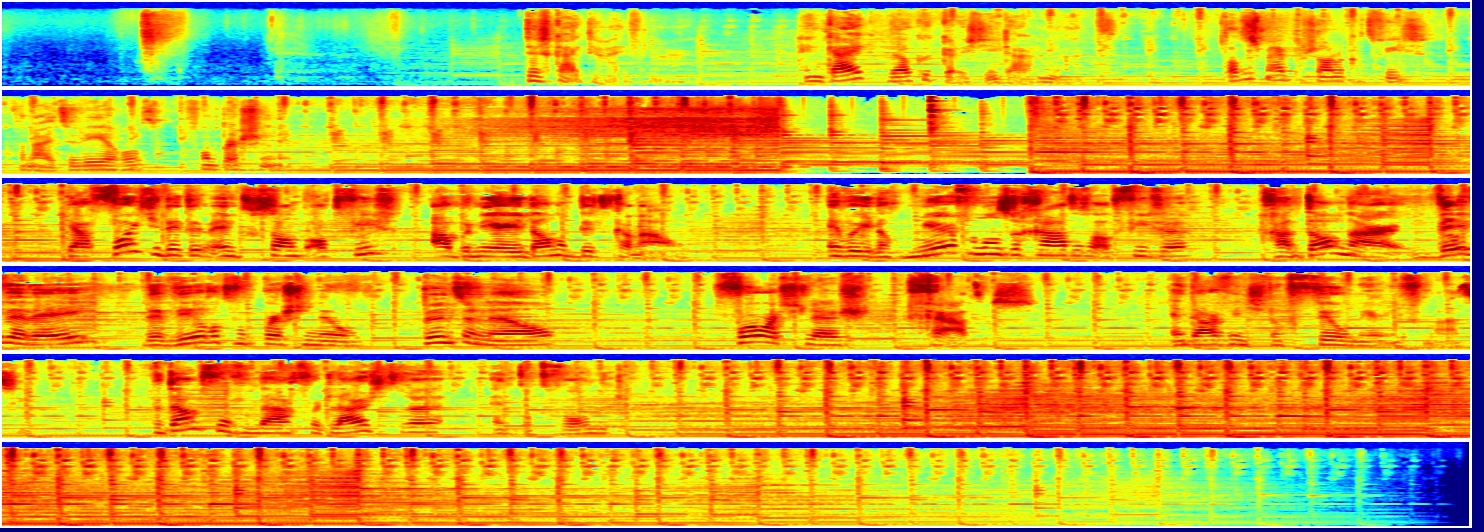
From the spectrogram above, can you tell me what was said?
Dus kijk er even naar. En kijk welke keuze je daarin maakt. Dat is mijn persoonlijk advies vanuit de wereld van personeel. Ja, vond je dit een interessant advies? Abonneer je dan op dit kanaal. En wil je nog meer van onze gratis adviezen? Ga dan naar www.dewereldvanpersoneel.nl forward slash gratis. En daar vind je nog veel meer informatie. Bedankt voor vandaag voor het luisteren en tot de volgende keer.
